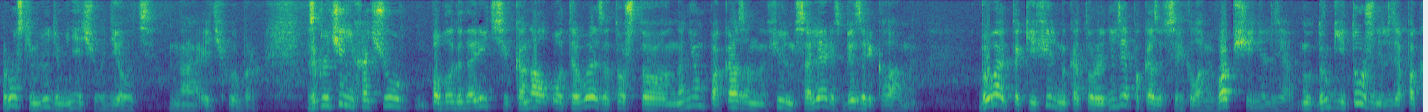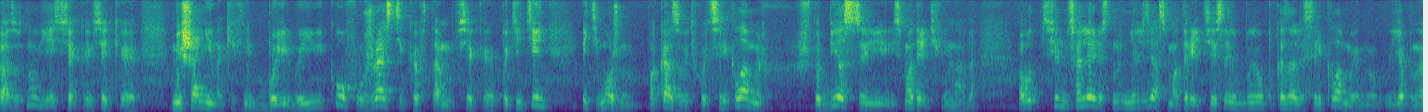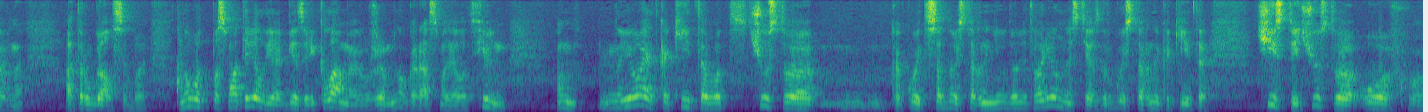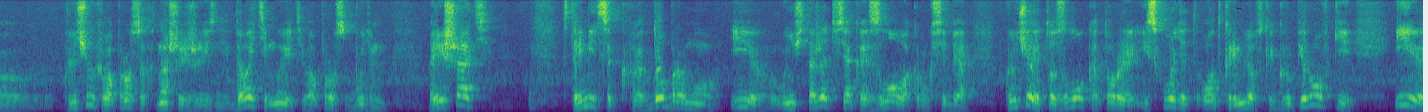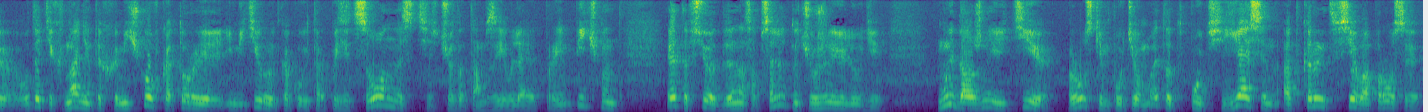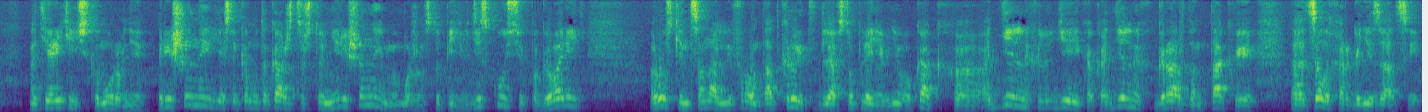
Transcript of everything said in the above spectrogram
русским людям нечего делать на этих выборах. В заключение хочу поблагодарить канал ОТВ за то, что на нем показан фильм «Солярис» без рекламы. Бывают такие фильмы, которые нельзя показывать с рекламой, вообще нельзя. Ну, другие тоже нельзя показывать. Ну, есть всякая, всякая мешанина каких-нибудь боевиков, ужастиков, там всякая потетень. Эти можно показывать хоть с рекламой, что без, и смотреть их не надо. А вот фильм «Солярис» ну, нельзя смотреть. Если бы его показали с рекламой, ну, я бы, наверное, отругался бы. Ну вот посмотрел я без рекламы, уже много раз смотрел этот фильм он навевает какие-то вот чувства какой-то, с одной стороны, неудовлетворенности, а с другой стороны, какие-то чистые чувства о ключевых вопросах нашей жизни. Давайте мы эти вопросы будем решать, стремиться к доброму и уничтожать всякое зло вокруг себя, включая то зло, которое исходит от кремлевской группировки и вот этих нанятых хомячков, которые имитируют какую-то оппозиционность, что-то там заявляют про импичмент – это все для нас абсолютно чужие люди. Мы должны идти русским путем. Этот путь ясен, открыт, все вопросы на теоретическом уровне решены. Если кому-то кажется, что не решены, мы можем вступить в дискуссию, поговорить. Русский национальный фронт открыт для вступления в него как э, отдельных людей, как отдельных граждан, так и э, целых организаций.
